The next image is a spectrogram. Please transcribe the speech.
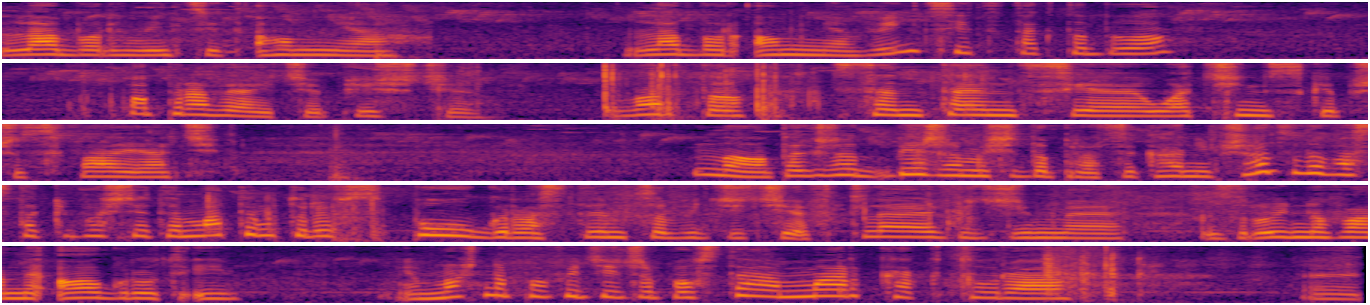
labor vincit omnia. Labor omnia vincit, tak to było? Poprawiajcie, piszcie. Warto sentencje łacińskie przyswajać. No, także bierzemy się do pracy. Kochani, przychodzę do Was z takim właśnie tematem, który współgra z tym, co widzicie w tle. Widzimy zrujnowany ogród i można powiedzieć, że powstała marka, która y,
